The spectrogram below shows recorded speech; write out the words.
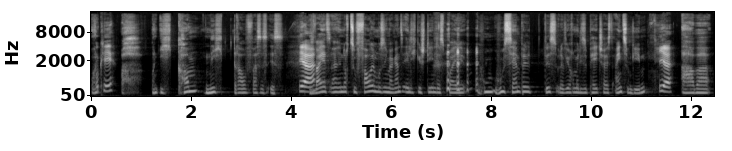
Und- okay. Und ich komme nicht drauf, was es ist. Ja. Ich war jetzt äh, noch zu faul, muss ich mal ganz ehrlich gestehen, das bei Who, Who Sampled This oder wie auch immer diese Page heißt, einzugeben. Ja. Aber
